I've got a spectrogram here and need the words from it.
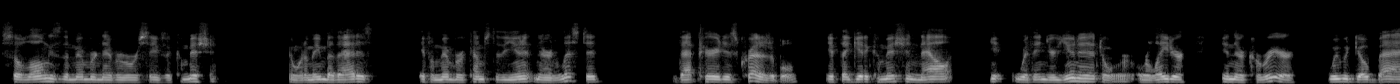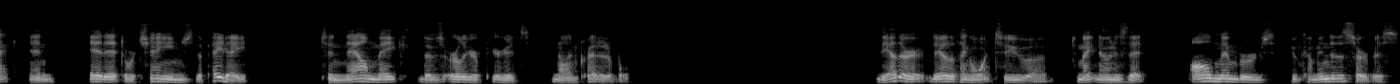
so long as the member never receives a commission. And what I mean by that is if a member comes to the unit and they're enlisted, that period is creditable. If they get a commission now within your unit or, or later in their career, we would go back and edit or change the pay date to now make those earlier periods non-creditable. The other, the other thing I want to, uh, to make known is that all members who come into the service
